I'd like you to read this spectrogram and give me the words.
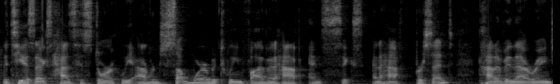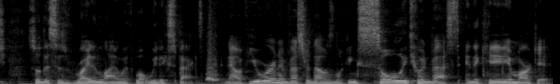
The TSX has historically averaged somewhere between 5.5 and 6.5%, kind of in that range. So this is right in line with what we'd expect. Now, if you were an investor that was looking solely to invest in the Canadian market,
